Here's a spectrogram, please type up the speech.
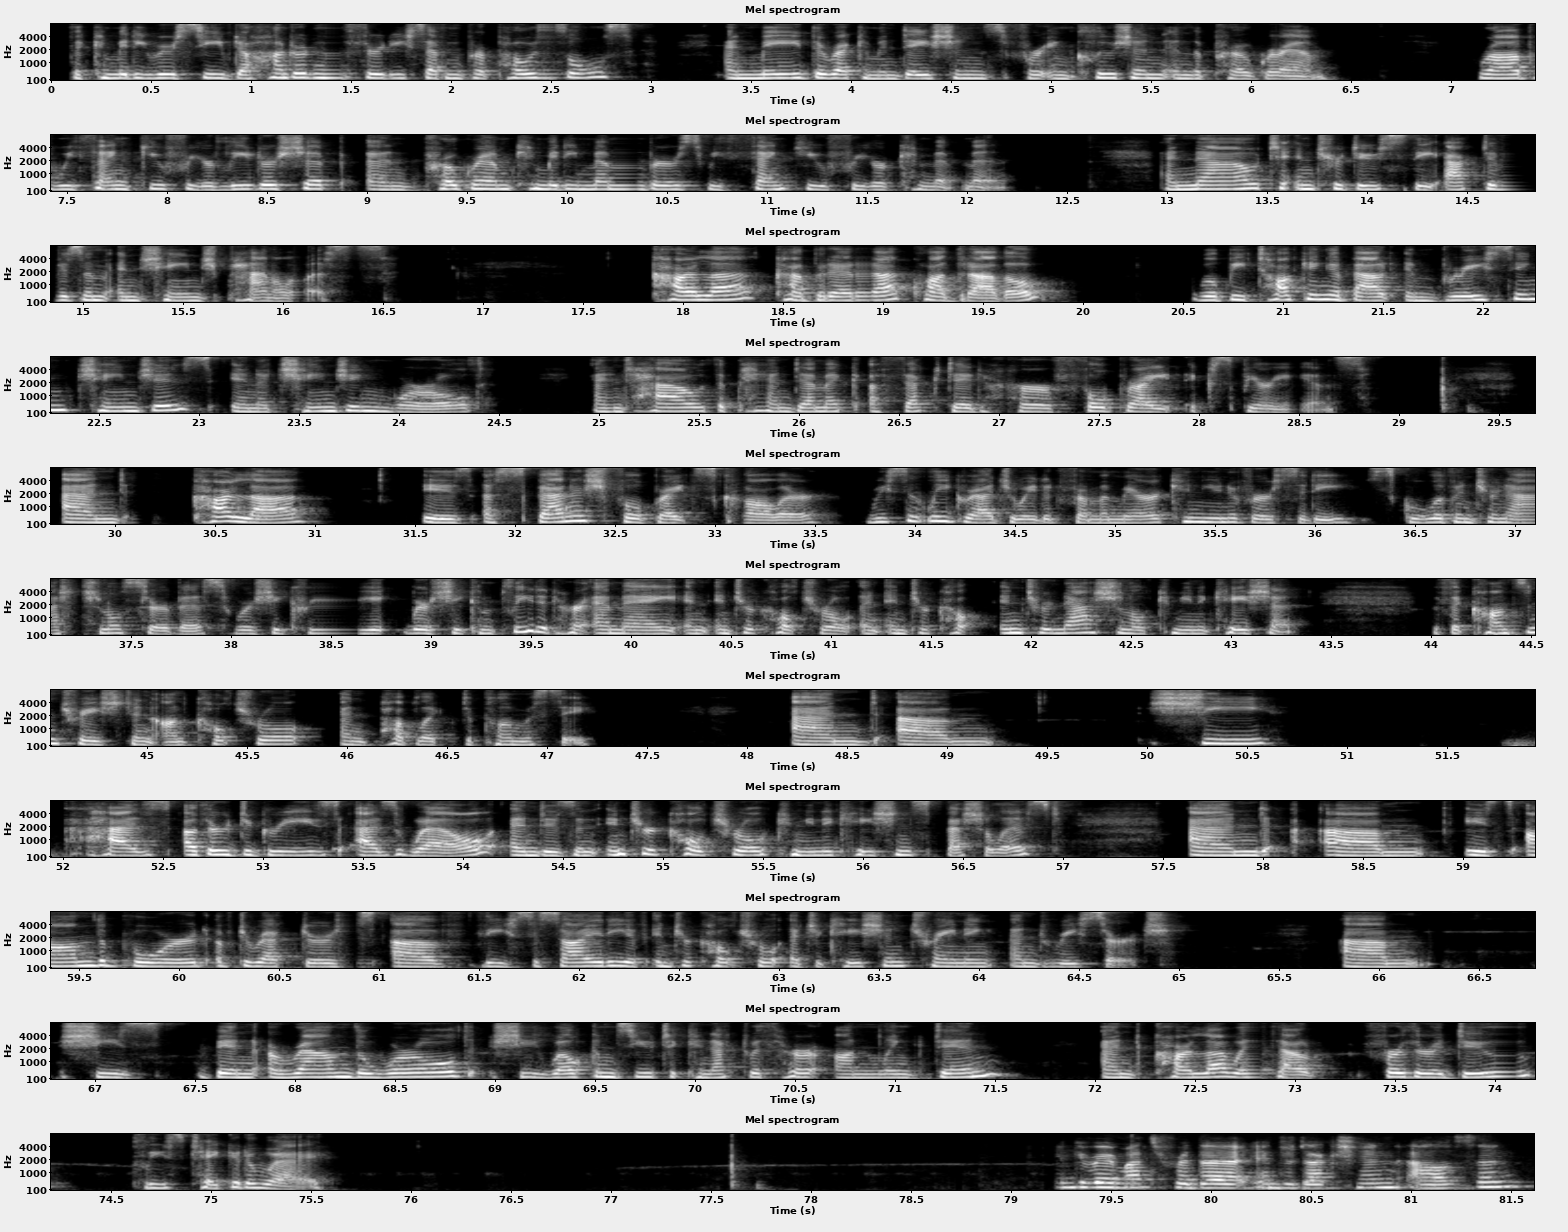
The committee received 137 proposals and made the recommendations for inclusion in the program. Rob, we thank you for your leadership and program committee members, we thank you for your commitment. And now to introduce the activism and change panelists. Carla Cabrera Cuadrado will be talking about embracing changes in a changing world and how the pandemic affected her Fulbright experience. And Carla is a Spanish Fulbright scholar, recently graduated from American University School of International Service, where she create, where she completed her MA in intercultural and inter international communication with a concentration on cultural and public diplomacy. And um, she has other degrees as well and is an intercultural communication specialist and um, is on the board of directors of the Society of Intercultural Education, Training and Research. Um, she's been around the world. She welcomes you to connect with her on LinkedIn. And Carla, without further ado, please take it away. Thank you very much for the introduction, Allison.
